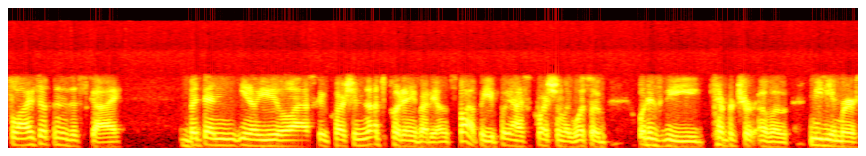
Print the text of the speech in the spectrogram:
flies up into the sky. But then you know you'll ask a question, not to put anybody on the spot, but you ask a question like, "What's a what is the temperature of a medium rare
